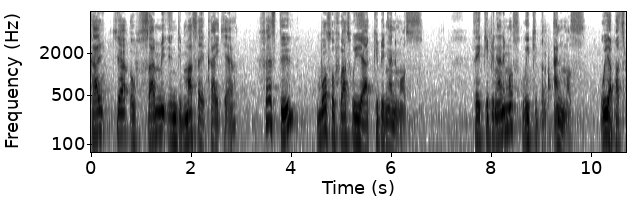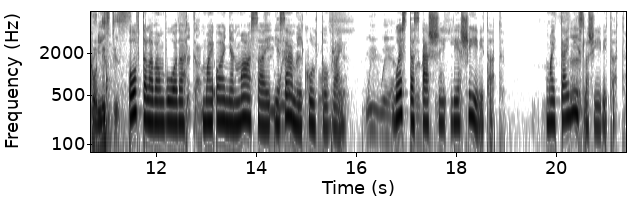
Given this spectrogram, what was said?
culture of Sami and the Maasai culture. First, most of us we are keeping animals. They keeping animals, we keeping animals. We are pastoralists. Oftalavan vuodat mai oanjan maasai ja säämi kulttuurain. Vestas äsi lie siivitat. Maittai miisla siivitat.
